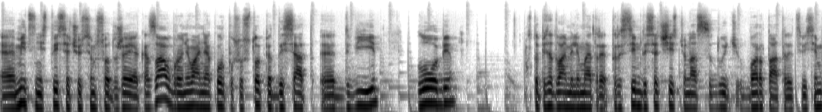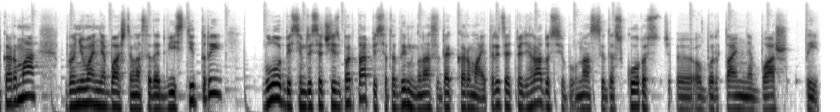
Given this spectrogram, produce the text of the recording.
Е, Міцність 1700 вже я казав, бронювання корпусу 152 лобі. 152 мм, 376 у нас ідуть борта 38 корма. Бронювання башти у нас іде 203. В лобі 76 борта, 51 у нас іде корма. І 35 градусів у нас іде скорость е, обертання башти.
